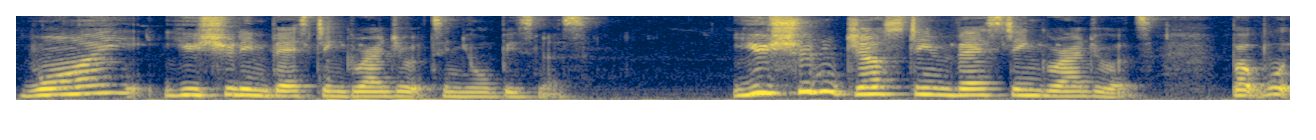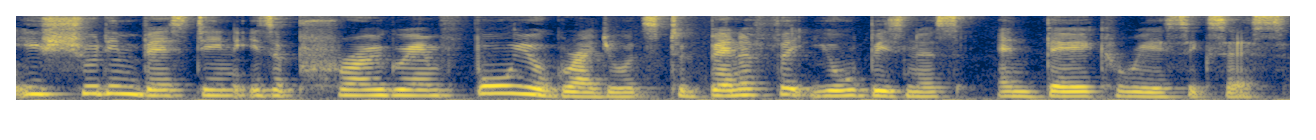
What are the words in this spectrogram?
why you should invest in graduates in your business. You shouldn't just invest in graduates, but what you should invest in is a program for your graduates to benefit your business and their career success.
